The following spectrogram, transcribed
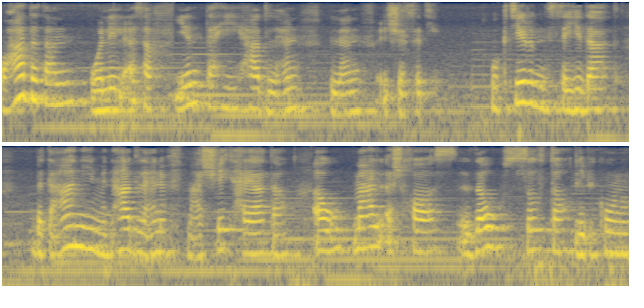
وعادة وللأسف ينتهي هذا العنف بالعنف الجسدي. وكثير من السيدات بتعاني من هذا العنف مع شريك حياتها أو مع الأشخاص ذو السلطة اللي بيكونوا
